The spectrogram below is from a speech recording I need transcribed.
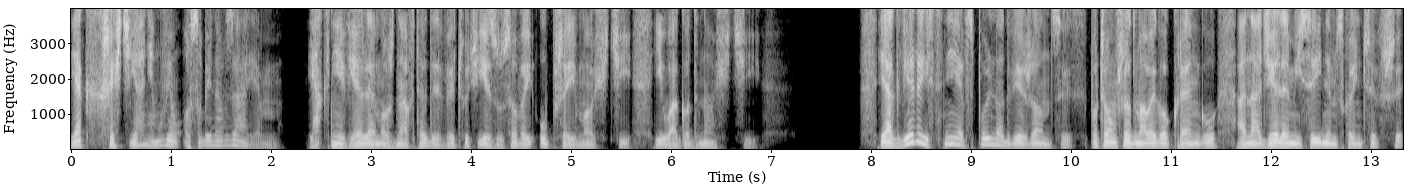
jak chrześcijanie mówią o sobie nawzajem. Jak niewiele można wtedy wyczuć Jezusowej uprzejmości i łagodności. Jak wiele istnieje wspólnot wierzących, począwszy od małego kręgu, a na dziele misyjnym skończywszy,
